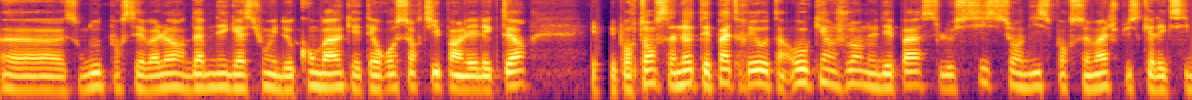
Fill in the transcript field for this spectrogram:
sans doute pour ses valeurs d'abnégation et de combat qui a été ressorti par les lecteurs. Et pourtant, sa note n'est pas très haute. Hein. Aucun joueur ne dépasse le 6 sur 10 pour ce match, puisqu'Alexis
